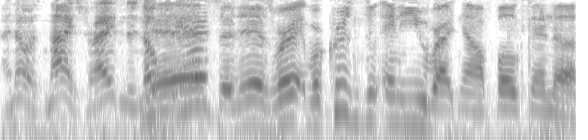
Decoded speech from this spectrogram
I know it's nice, right? And there's no yes, kids. it is. We're we're cruising through NAU right now, folks, and uh,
